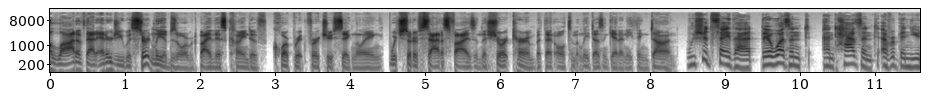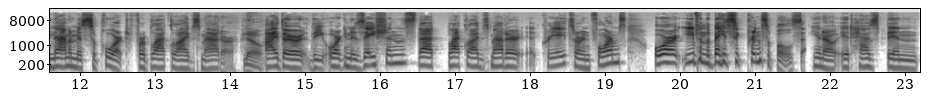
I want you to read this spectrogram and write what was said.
A lot of that energy was certainly absorbed by this kind of corporate virtue signaling, which sort of satisfies in the short term, but that ultimately doesn't get anything done. We should say that there wasn't and hasn't ever been unanimous support for Black Lives Matter. No. Either the organizations that Black Lives Matter creates or informs, or even the basic principles. You know, it has been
